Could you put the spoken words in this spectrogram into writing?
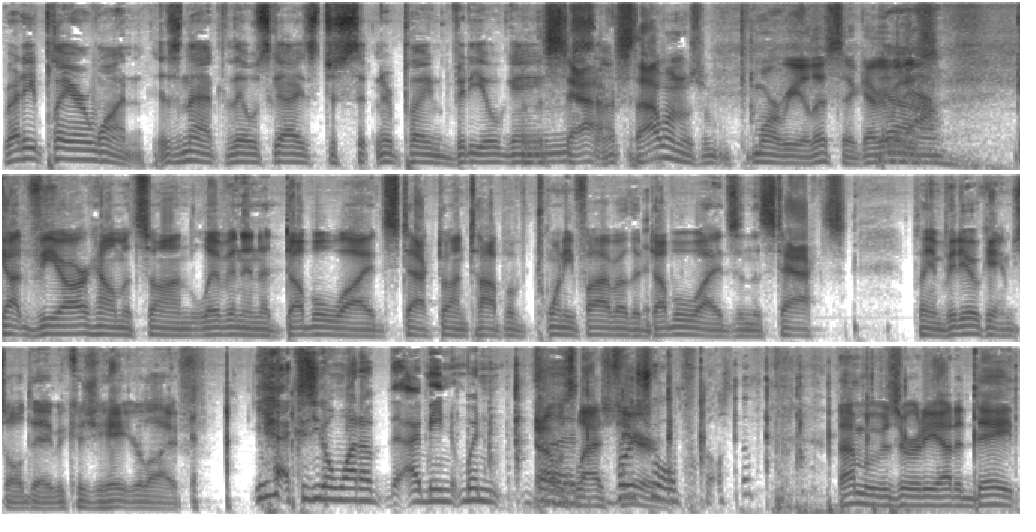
Ready Player One. Isn't that those guys just sitting there playing video And games? the stacks. That one was more realistic. Everybody's Yeah. got VR helmets on, living in a double wide stacked on top of 25 other double wides in the stacks, playing video games all day because you hate your life. Yeah, because you don't want to. I mean, when the That was last year. virtual world. That movie's already out of date.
